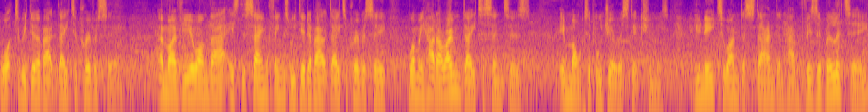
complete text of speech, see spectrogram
What do we do about data privacy? And my view on that is the same things we did about data privacy when we had our own data centres in multiple jurisdictions. You need to understand and have visibility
